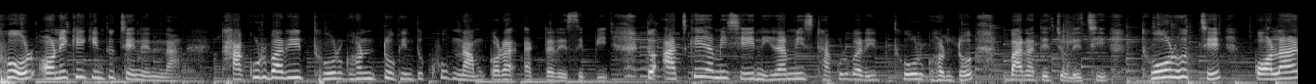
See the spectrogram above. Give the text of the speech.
থোর অনেকেই কিন্তু চেনেন না। ঠাকুর বাড়ির থোর ঘন্ট কিন্তু খুব নাম করা একটা রেসিপি তো আজকেই আমি সেই নিরামিষ ঠাকুর বাড়ির থোর ঘন্ট বানাতে চলেছি। থোর হচ্ছে কলার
